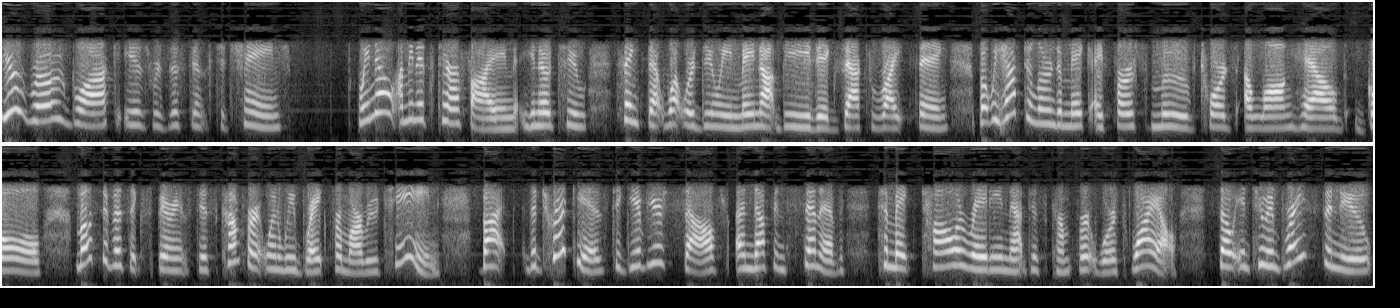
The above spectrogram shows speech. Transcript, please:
your roadblock is resistance to change, we know, I mean, it's terrifying, you know, to think that what we're doing may not be the exact right thing, but we have to learn to make a first move towards a long held goal. Most of us experience discomfort when we break from our routine. But the trick is to give yourself enough incentive to make tolerating that discomfort worthwhile. So in, to embrace the new,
